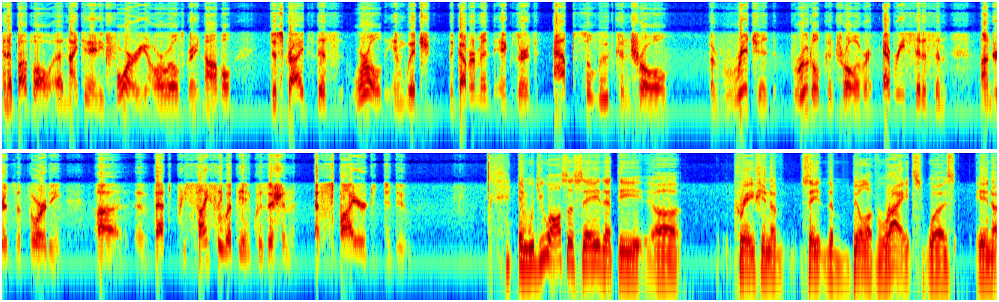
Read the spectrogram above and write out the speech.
And above all, uh, 1984, you know, Orwell's great novel, describes this world in which the government exerts absolute control, a rigid brutal control over every citizen under its authority. Uh, that's precisely what the Inquisition aspired to do. And would you also say that the uh, creation of, say, the Bill of Rights was in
